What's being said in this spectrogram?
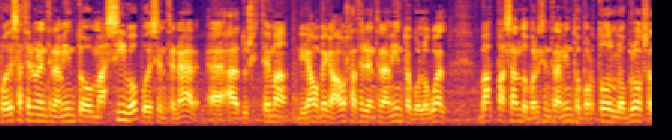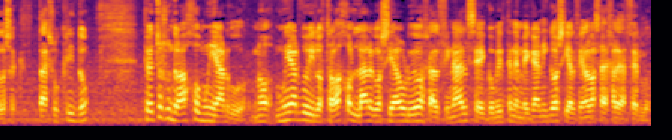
Puedes hacer un entrenamiento masivo, puedes entrenar eh, a tu sistema, digamos, venga, vamos a hacer el entrenamiento, con lo cual vas pasando por ese entrenamiento por todos los blogs a los que estás suscrito. Pero esto es un trabajo muy arduo, ¿no? muy arduo y los trabajos largos y arduos al final se convierten en mecánicos y al final vas a dejar de hacerlo.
